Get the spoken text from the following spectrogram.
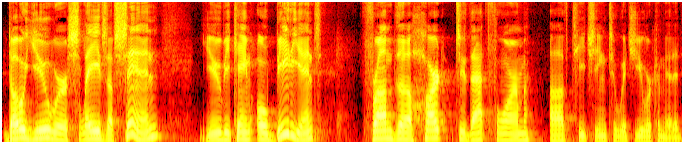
though you were slaves of sin, you became obedient from the heart to that form of teaching to which you were committed.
